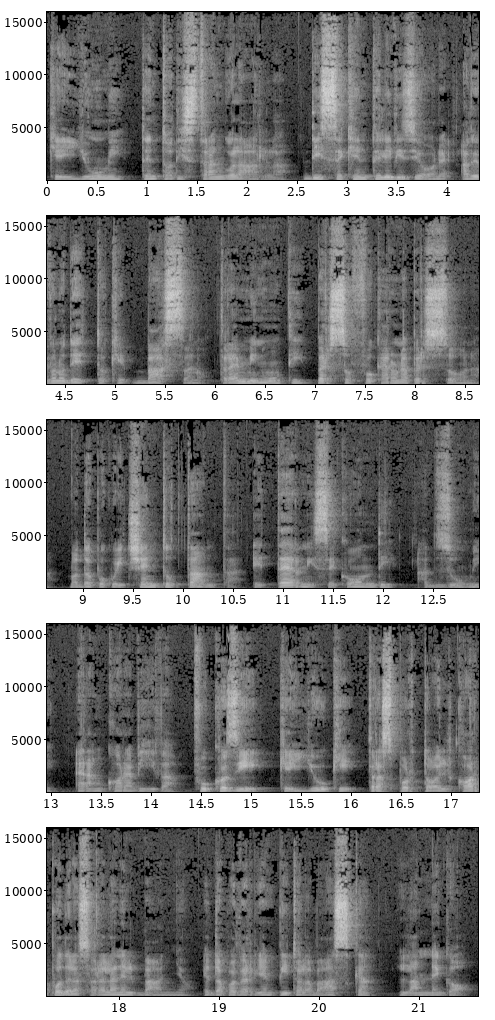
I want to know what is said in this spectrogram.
che Yumi tentò di strangolarla. Disse che in televisione avevano detto che bastano tre minuti per soffocare una persona, ma dopo quei 180 eterni secondi Azumi era ancora viva. Fu così che Yuki trasportò il corpo della sorella nel bagno e dopo aver riempito la vasca l'annegò.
